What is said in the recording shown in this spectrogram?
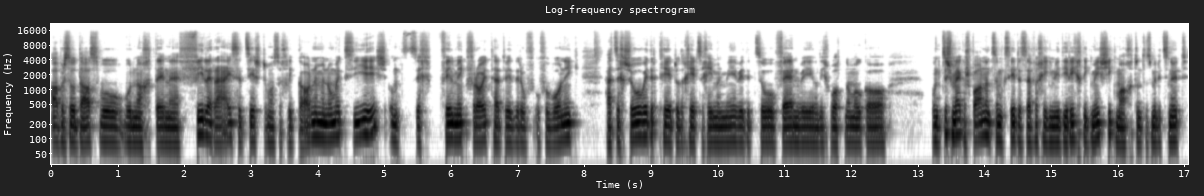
aber so das, wo, wo nach diesen vielen Reisen das erste Mal so ein bisschen gar nicht mehr rum war und sich viel mehr gefreut hat wieder auf, auf eine Wohnung, hat sich schon wieder gekehrt oder kehrt sich immer mehr wieder zu Fernweh und ich wollte nochmal gehen. Und das ist mega spannend zu sehen, dass es einfach irgendwie die richtige Mischung macht und dass man jetzt nicht,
